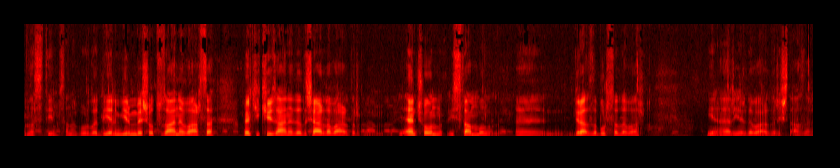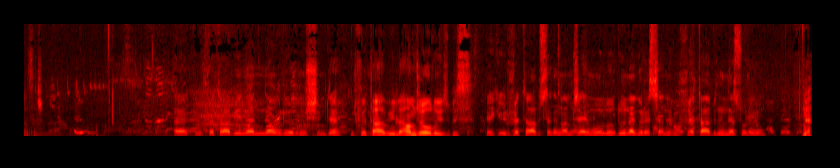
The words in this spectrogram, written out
nasıl diyeyim sana burada diyelim 25-30 hane varsa belki 200 hane de dışarıda vardır. En çoğunluk İstanbul, e, biraz da Bursa'da var. Yine her yerde vardır işte azar azar. Evet, Ülfet abiyle ne oluyordunuz şimdi? Ülfet abiyle amcaoğluyuz biz. Peki Ülfet abi senin amcayın oğlu olduğuna göre sen Ülfet abinin ne oluyorsun?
